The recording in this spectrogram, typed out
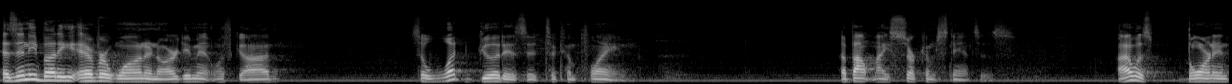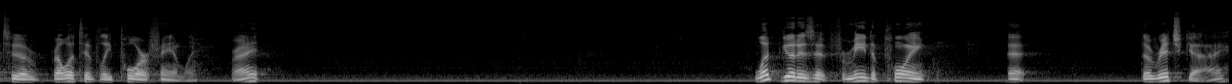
Has anybody ever won an argument with God? So, what good is it to complain about my circumstances? I was born into a relatively poor family, right? What good is it for me to point at the rich guy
